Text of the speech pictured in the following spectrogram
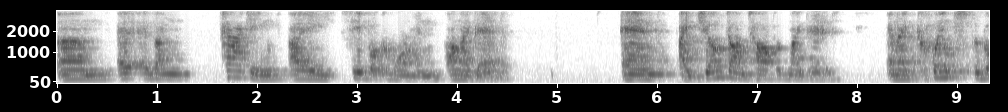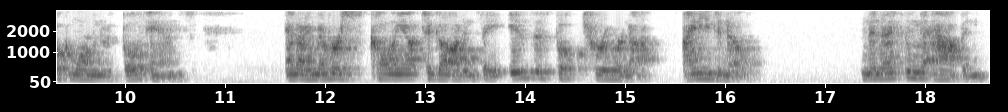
um, as I'm packing, I see a Book of Mormon on my bed. And I jumped on top of my bed and I clenched the Book of Mormon with both hands. And I remember calling out to God and say, Is this book true or not? I need to know. And the next thing that happened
